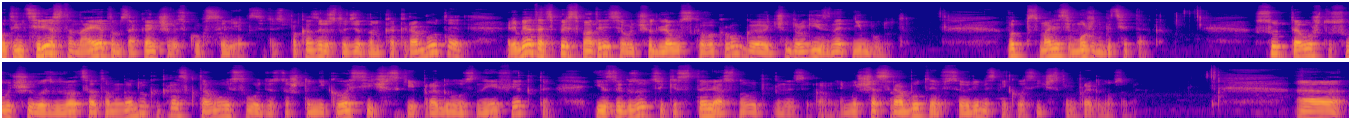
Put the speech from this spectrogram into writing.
Вот интересно на этом заканчивать курсы лекций. То есть показали студентам, как работает. Ребята, а теперь смотрите, вот что для узкого круга, что другие знать не будут. Вот посмотрите, может быть и так. Суть того, что случилось в 2020 году, как раз к тому и сводится, что не классические прогнозные эффекты из экзотики стали основой прогнозирования. Мы сейчас работаем все время с неклассическими прогнозами. А,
